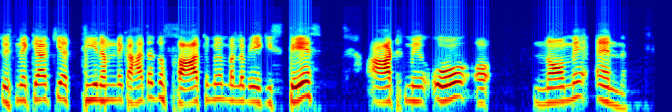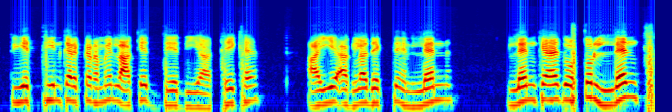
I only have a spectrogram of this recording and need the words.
तो इसने क्या किया? तीन हमने कहा था तो सात में मतलब एक स्पेस, आठ में ओ और नौ में एन। तो ये तीन करेक्टर हमें लाके दे दिया, ठीक है? आइए, अगला देखते हैं, लेन। लेन क्या है दोस्तों? लेंथ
